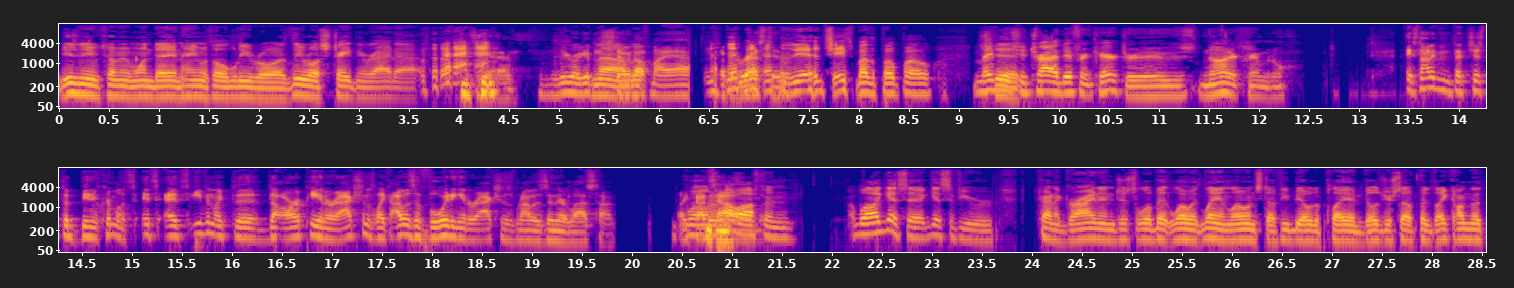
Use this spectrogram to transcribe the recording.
you just need to come in one day and hang with old Leroy. Leroy straighten you right out. Yeah, Leroy get me No, stoned but- off my ass. Fucking arrested. yeah, chased by the popo. Maybe you should try a different character who's not a criminal. It's not even that just the being a criminal. It's, it's it's even like the the RP interactions. Like I was avoiding interactions when I was in there last time. Like well, that's how, how often? Well, I guess I guess if you were kind of grinding just a little bit low and laying low and stuff, you'd be able to play and build yourself. But like on the,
